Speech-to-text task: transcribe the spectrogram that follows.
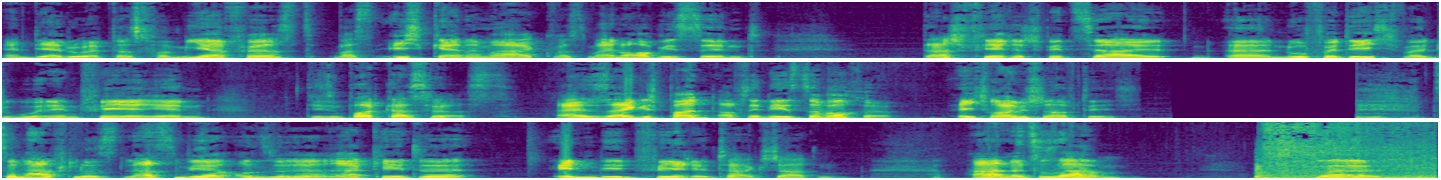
in der du etwas von mir erfährst, was ich gerne mag, was meine Hobbys sind. Das Ferienspezial äh, nur für dich, weil du in den Ferien diesen Podcast hörst. Also sei gespannt auf die nächste Woche. Ich freue mich schon auf dich. Zum Abschluss lassen wir unsere Rakete in den Ferientag starten. Alle zusammen. Fünf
